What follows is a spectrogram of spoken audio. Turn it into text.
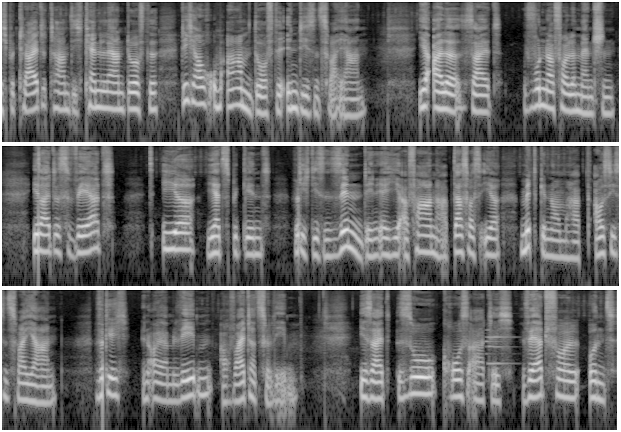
mich begleitet haben, die ich kennenlernen durfte, die ich auch umarmen durfte in diesen zwei Jahren. Ihr alle seid wundervolle Menschen. Ihr seid es wert, ihr jetzt beginnt, wirklich diesen Sinn, den ihr hier erfahren habt, das, was ihr mitgenommen habt aus diesen zwei Jahren, wirklich in eurem Leben auch weiterzuleben. Ihr seid so großartig, wertvoll und,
